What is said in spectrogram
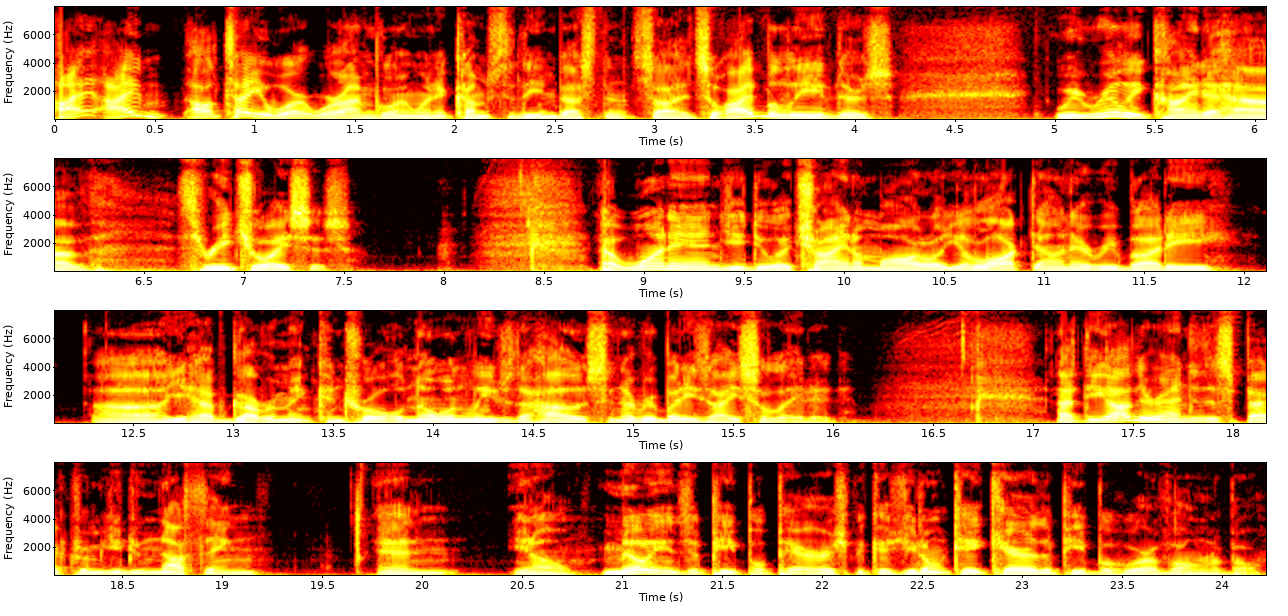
I, I I'll tell you where, where I'm going when it comes to the investment side. So I believe there's we really kind of have three choices. At one end, you do a China model, you lock down everybody, uh, you have government control, no one leaves the house, and everybody's isolated. At the other end of the spectrum, you do nothing, and you know millions of people perish because you don't take care of the people who are vulnerable.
